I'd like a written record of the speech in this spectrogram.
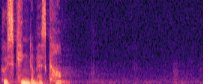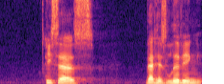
whose kingdom has come. He says that his living,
